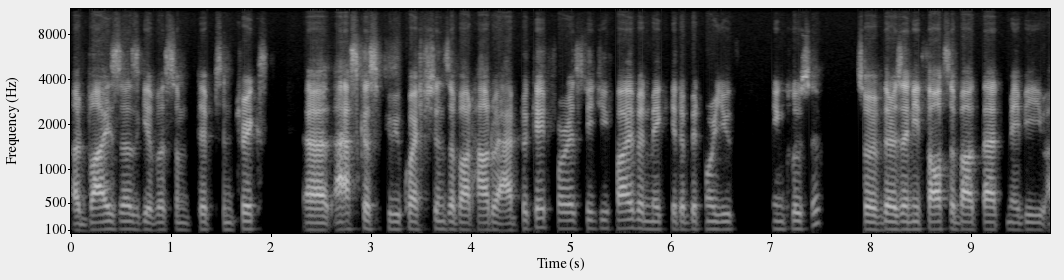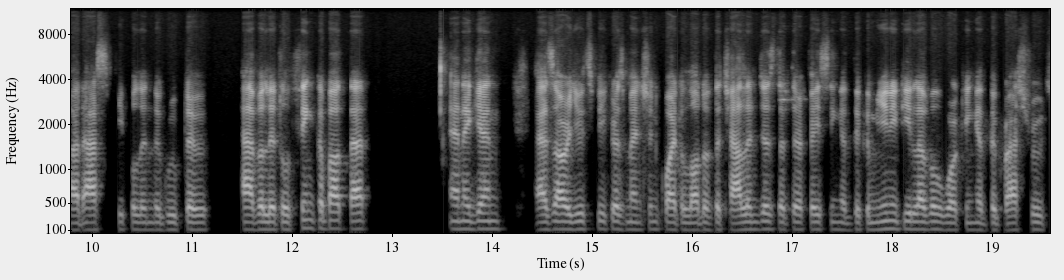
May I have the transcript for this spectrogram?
advise us, give us some tips and tricks uh, ask us a few questions about how to advocate for SDG 5 and make it a bit more youth inclusive. So if there's any thoughts about that, maybe I'd ask people in the group to have a little think about that. And again, as our youth speakers mentioned, quite a lot of the challenges that they're facing at the community level, working at the grassroots,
